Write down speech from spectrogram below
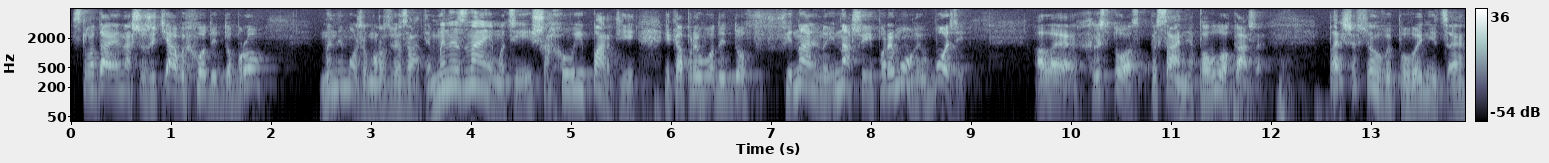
складає наше життя, виходить добро, ми не можемо розв'язати. Ми не знаємо цієї шахової партії, яка приводить до фінальної нашої перемоги в Бозі. Але Христос, Писання, Павло каже: перше всього, ви повинні це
